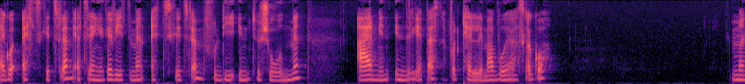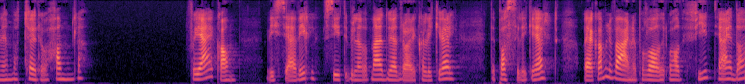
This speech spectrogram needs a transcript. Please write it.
jeg går ett skritt frem, jeg trenger ikke å vite mer enn ett skritt frem, fordi intuisjonen min er min indre GPS, den forteller meg hvor jeg skal gå men jeg må tørre å handle. For jeg kan, hvis jeg vil, si til bilen at nei, du, jeg drar ikke allikevel, det passer ikke helt, og jeg kan bli værende på Hvaler og ha det fint, jeg da,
